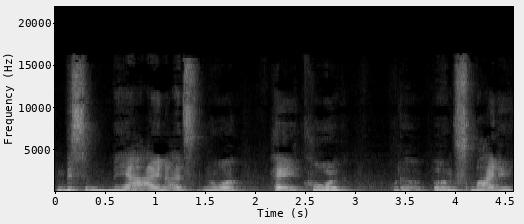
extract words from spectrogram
ein bisschen mehr ein als nur, hey, cool oder irgendein Smiley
